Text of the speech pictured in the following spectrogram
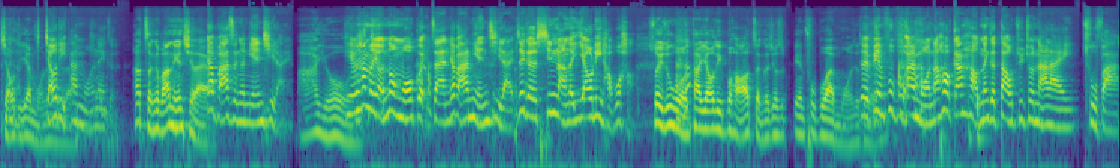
脚底按摩那个，脚底按摩那个，他整个把它粘起来啊！要把它整个粘起来。哎呦，因为他们有弄魔鬼毡，要把它粘起来。这个新郎的腰力好不好？所以如果他腰力不好，他整个就是变腹部按摩，就对，变腹部按摩，然后刚好那个道具就拿来处罚，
